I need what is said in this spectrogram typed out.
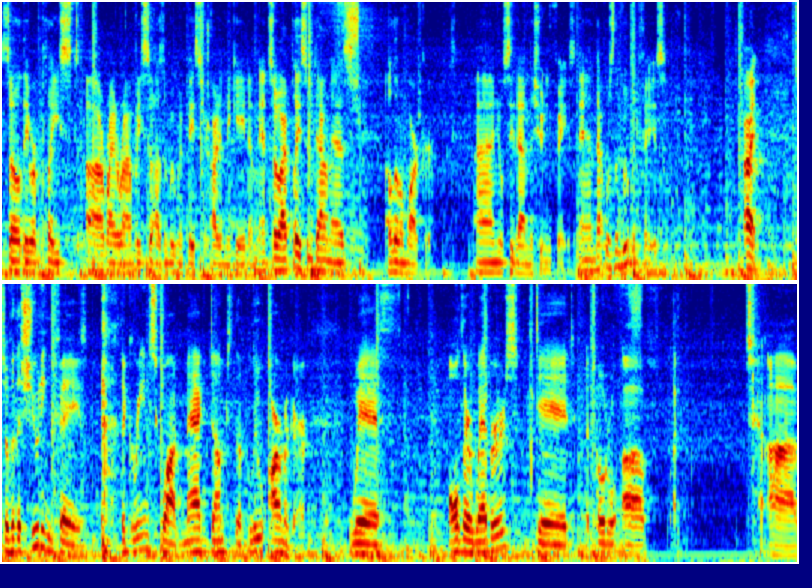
So they were placed uh, right around, but he still has a movement phase to try to negate him. And so I placed him down as a little marker, and you'll see that in the shooting phase. And that was the movement phase. All right. So for the shooting phase, the green squad mag dumped the blue armiger with all their webbers did a total of like uh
